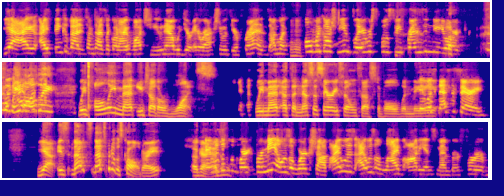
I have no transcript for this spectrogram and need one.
yeah, I I think about it sometimes. Like when I watch you now with your interaction with your friends, I'm like, Mhm. oh my gosh, me and Blair were supposed to be friends in New York. Like, we've I only we've only met each other once. We met at the Necessary Film Festival when me. it was necessary. yeah, is that's that's what it was called, right? Okay. It was just- like a work for me. It was a workshop. I was I was a live audience member for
